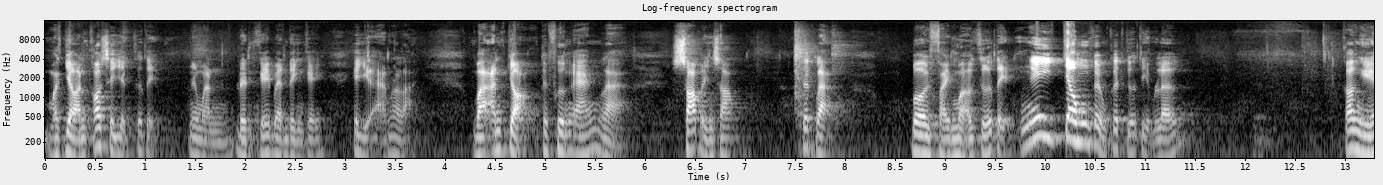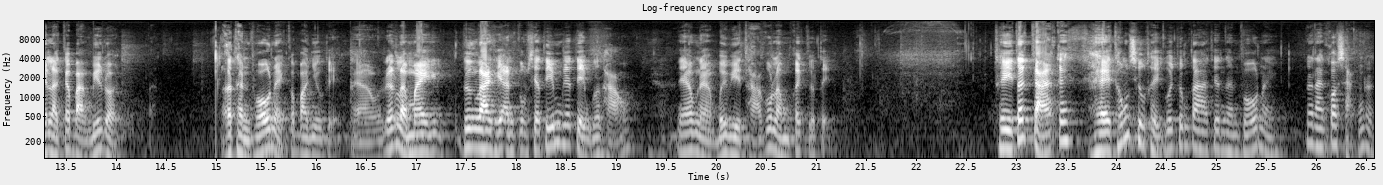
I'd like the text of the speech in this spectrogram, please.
Mặc dù anh có xây dựng cái tiệm nhưng mà anh định cái branding cái cái dự án đó lại. Và anh chọn cái phương án là shop in shop. Tức là tôi phải mở cửa tiệm ngay trong cái một cái cửa tiệm lớn có nghĩa là các bạn biết rồi. Ở thành phố này có bao nhiêu tiệm? À, rất là may tương lai thì anh cũng sẽ tìm cái tiệm của thảo. Nghe không nào bởi vì thảo cũng là một cái cửa tiệm. Thì tất cả cái hệ thống siêu thị của chúng ta trên thành phố này nó đang có sẵn rồi.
